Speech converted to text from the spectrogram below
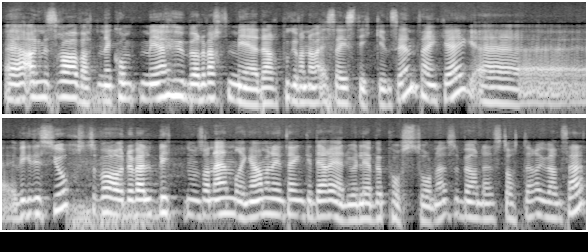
Eh, Agnes Ravatn er kommet med. Hun burde vært med der pga. essaystikken sin. tenker jeg. Eh, Vigdis Hjorth var det vel blitt noen sånne endringer, men jeg tenker der er det jo Leve posthornet bør burde stått der uansett.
